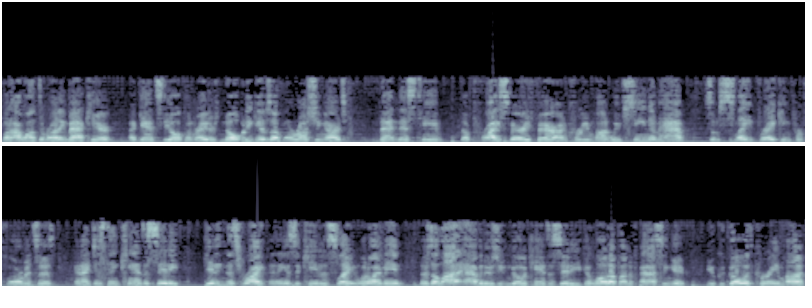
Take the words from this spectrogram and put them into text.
But I want the running back here against the Oakland Raiders. Nobody gives up more rushing yards than this team. The price very fair on Kareem Hunt. We've seen him have some slate breaking performances, and I just think Kansas City getting this right, I think is the key to the slate. What do I mean? There's a lot of avenues you can go with Kansas City. You can load up on the passing game. You could go with Kareem Hunt.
